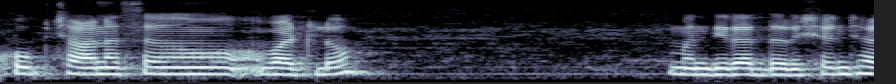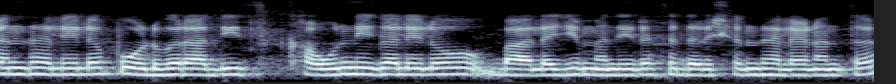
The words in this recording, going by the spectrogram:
खूप छान असं वाटलं. मंदिरात दर्शन छान झालेलं. पोटभर आधीच खाऊन निघालेलो. बालाजी मंदिराचं दर्शन झाल्यानंतर.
